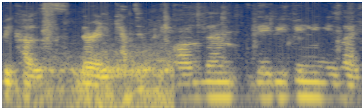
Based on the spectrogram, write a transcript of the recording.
because they're in captivity. all of them they be feeling is like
